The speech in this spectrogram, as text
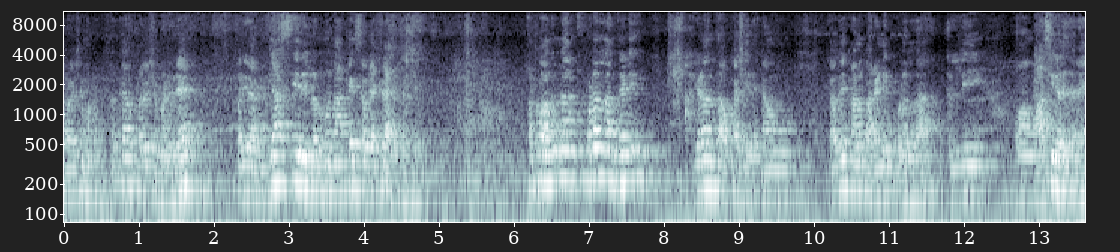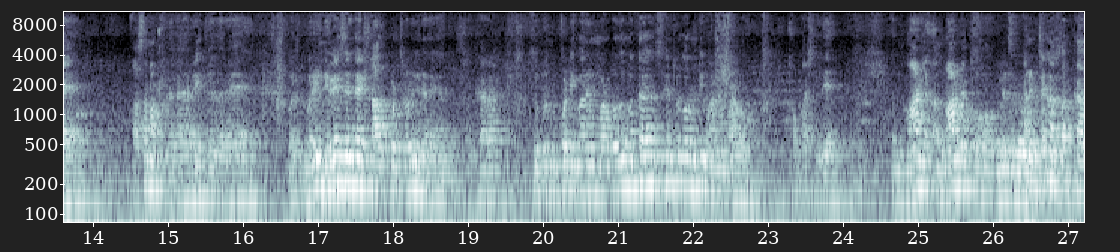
ಪ್ರವೇಶ ಮಾಡಬೇಕು. ಸರ್ಕಾರ ಪ್ರವೇಶ ಮಾಡಿದರೆ ಪರಿಹಾರ ಜಾಸ್ತಿ ಏನಿಲ್ಲ. ಒಂದು ನಾಲ್ಕೈದು ಸಾವಿರ ಎಕರೆ ಆಗುತ್ತಷ್ಟೇ ಅಥವಾ ಅದನ್ನು ಕೊಡಲ್ಲ ಅಂತೇಳಿ ಹೇಳೋಂಥ ಅವಕಾಶ ಇದೆ. ನಾವು ಯಾವುದೇ ಕಾರಣಕ್ಕೂ ಅರಣ್ಯಕ್ಕೆ ಕೊಡಲ್ಲ. ಅಲ್ಲಿ ವಾಸಿಗಳಿದ್ದಾರೆ. ವಾಸ ಮಾಡ್ತಿದ್ದಾರೆ. ರೈತರಿದ್ದಾರೆ. ಬರೀ ನಿವೇಶನಕ್ಕೆ ಕಾದು ಕೊಡ್ತಿರೋರು ಇದ್ದಾರೆ ಅಂತ. ಸರ್ಕಾರ ಸುಪ್ರೀಂ ಕೋರ್ಟಿಗೆ ಮನವಿ ಮಾಡ್ಬೋದು, ಮತ್ತು ಸೆಂಟ್ರಲ್ ಗೌರ್ಮೆಂಟಿಗೆ ಮನವಿ ಮಾಡ್ಬೋದು. ಅವಕಾಶ ಇದೆ. ಅದು ಮಾಡಲಿ ಅದು ಮಾಡಬೇಕು. ನಾವು ಸರ್ಕಾರ,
